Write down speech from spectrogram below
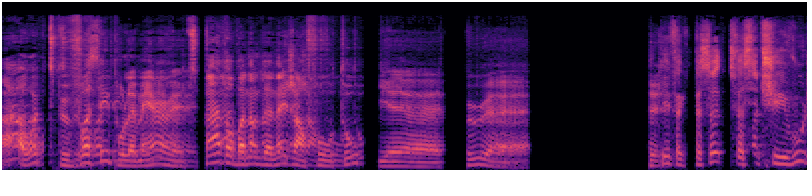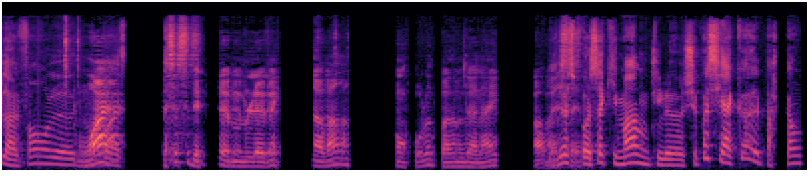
Ah ouais, tu peux voter pour le meilleur. Tu prends ton bonhomme de neige en photo, puis euh, tu peux OK, fait que tu fais, ça, tu fais ça de chez vous, dans le fond. Là, ouais. Ça, c'est depuis le, 20 novembre, ce concours-là de bonhomme de neige. Ah, ben, là, c'est pas ça qui manque. Là. Je sais pas s'il y a colle, par contre.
